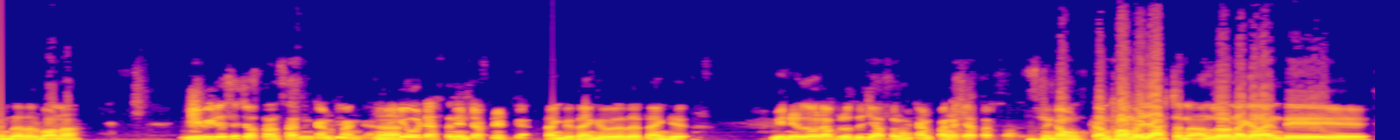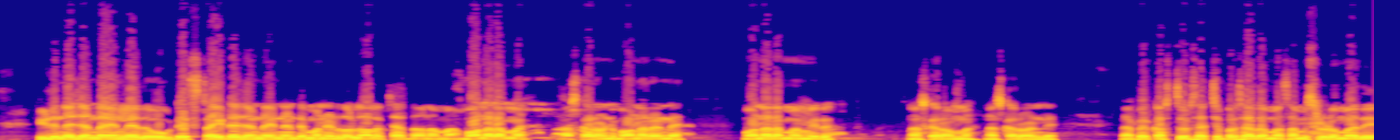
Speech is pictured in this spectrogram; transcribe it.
ఏం బ్రదర్ బాగున్నా మీ వీడియోసే చూస్తాను సార్ నేను కన్ఫామ్గా. మీకే ఓటేస్తాను నేను డెఫినెట్గా. Thank you thank you brother thank you మీరు నిర్దోలు అభివృద్ధి చేస్తున్నారు కన్ఫామ్గా చేస్తారు సార్. నేను కన్ఫామ్గా చేస్తాను. అందులో నాకు ఎలాంటి హిడెన్ ఎజెండా ఏం లేదు. ఒకటే స్ట్రైట్ ఎజెండా ఏంటంటే మన ఇడదో డెవలప్ చేద్దామమ్మా బాగున్నారమ్మా? నమస్కారం అండి. బాగున్నారండి బాగున్నారమ్మా మీరు? నమస్కారం అమ్మా. నమస్కారం అండి. నా పేరు కస్తూరి సత్యప్రసాద్ అమ్మ సమిశ్రుడు మాది.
